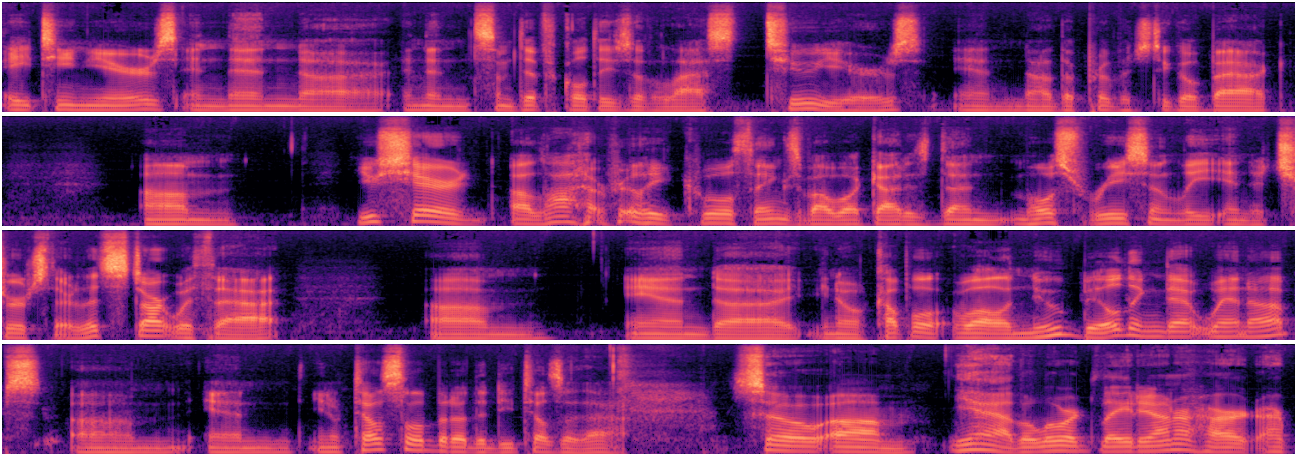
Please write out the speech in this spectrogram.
18 years, and then uh, and then some difficulties of the last two years, and the privilege to go back. Um, you shared a lot of really cool things about what God has done most recently in the church there. Let's start with that. Um, and uh, you know, a couple, well, a new building that went up, um, and you know, tell us a little bit of the details of that. So um, yeah, the Lord laid it on our heart. Our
